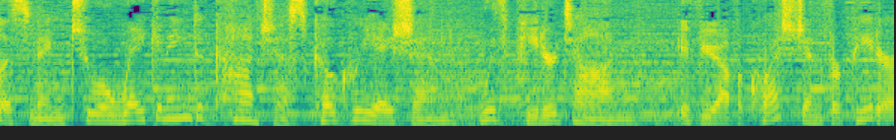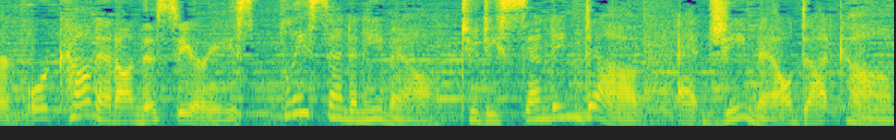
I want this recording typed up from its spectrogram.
Listening to Awakening to Conscious Co-Creation with Peter Tongue. If you have a question for Peter or comment on this series, please send an email to descendingdove at gmail.com.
